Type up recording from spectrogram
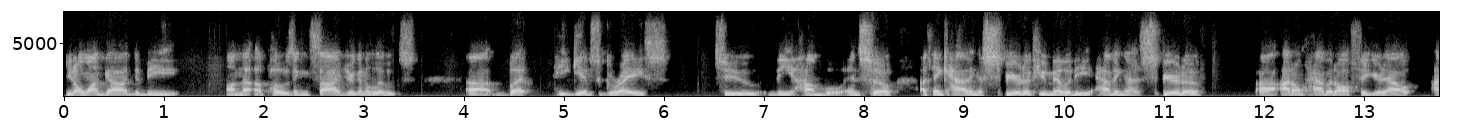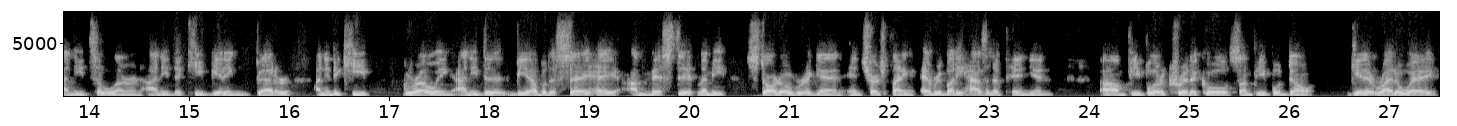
You don't want God to be on the opposing side. You're going to lose. Uh, but he gives grace to the humble. And so I think having a spirit of humility, having a spirit of, uh, I don't have it all figured out. I need to learn. I need to keep getting better. I need to keep growing. I need to be able to say, hey, I missed it. Let me start over again. In church planting, everybody has an opinion. Um, people are critical. Some people don't get it right away.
